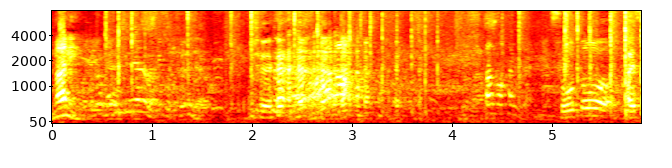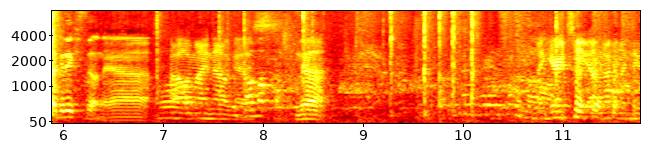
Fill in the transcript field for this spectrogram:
何？相当対策できてたね?ね I guarantee you I'm not gonna do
